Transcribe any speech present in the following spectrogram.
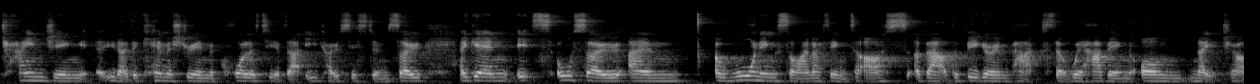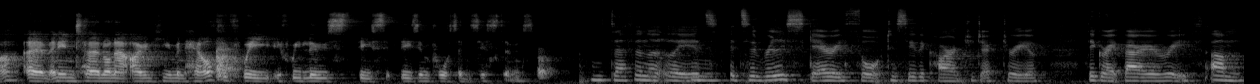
changing, you know, the chemistry and the quality of that ecosystem. So again, it's also um, a warning sign, I think, to us about the bigger impacts that we're having on nature um, and in turn on our own human health if we if we lose these these important systems. Definitely, mm. it's it's a really scary thought to see the current trajectory of the Great Barrier Reef. Um,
